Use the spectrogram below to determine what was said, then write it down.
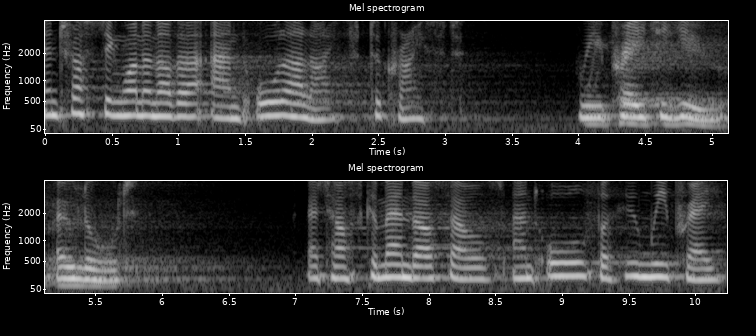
entrusting one another and all our life to Christ. We pray to you, O Lord. Let us commend ourselves and all for whom we pray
